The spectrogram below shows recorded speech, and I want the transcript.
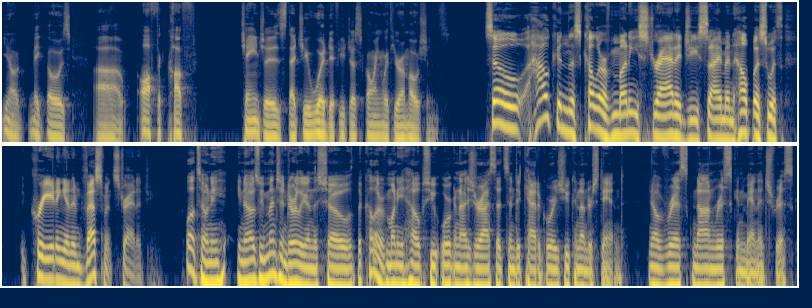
you know, make those uh, off the cuff changes that you would if you're just going with your emotions. So, how can this color of money strategy, Simon, help us with creating an investment strategy? Well, Tony, you know, as we mentioned earlier in the show, the color of money helps you organize your assets into categories you can understand. You know, risk, non risk, and managed risk.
